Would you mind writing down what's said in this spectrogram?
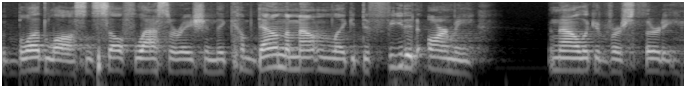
with blood loss and self laceration. They come down the mountain like a defeated army. And now look at verse 30.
